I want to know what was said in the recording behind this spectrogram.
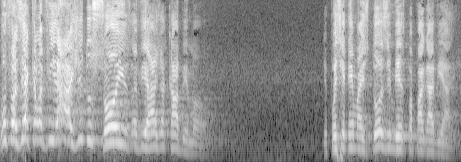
Vou fazer aquela viagem dos sonhos. A viagem acaba, irmão. Depois você tem mais 12 meses para pagar a viagem.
